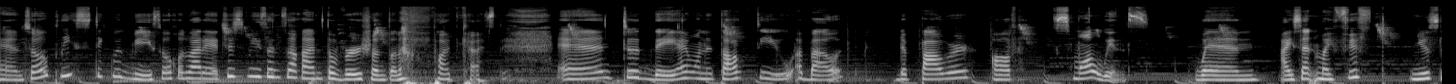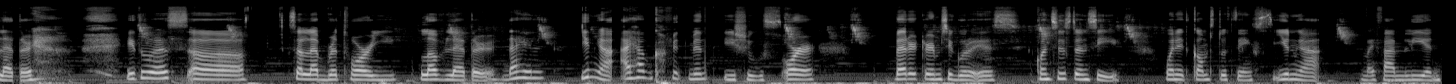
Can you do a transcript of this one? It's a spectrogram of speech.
And so, please stick with me. So, kunwari, chismisan sa kanto version to ng podcast. And today, I want to talk to you about the power of small wins when I sent my fifth newsletter. it was a celebratory love letter. Dahil, yun nga, I have commitment issues. Or, better term siguro is consistency when it comes to things. Yun nga, my family and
